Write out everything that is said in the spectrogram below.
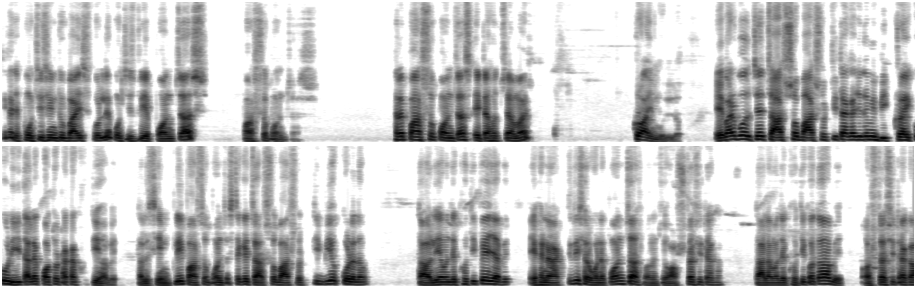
ঠিক আছে? পঁচিশ ইন্টু বাইশ করলে পঁচিশ দুয়ে পঞ্চাশ, পাঁচশো পঞ্চাশ। তাহলে পাঁচশো পঞ্চাশ এটা হচ্ছে আমার ক্রয় মূল্য। এবার বলছে চারশো বাষট্টি টাকা যদি আমি বিক্রয় করি, তাহলে কত টাকা ক্ষতি হবে? তাহলে সিম্পলি পাঁচশো পঞ্চাশ থেকে চারশো বাষট্টি বিয়োগ করে দাও। তাহলেই আমাদের ক্ষতি পেয়ে যাবে। এখানে আটত্রিশ আর ওখানে পঞ্চাশ মানে হচ্ছে অষ্টাশি টাকা। তাহলে আমাদের ক্ষতি কত হবে? অষ্টাশি টাকা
